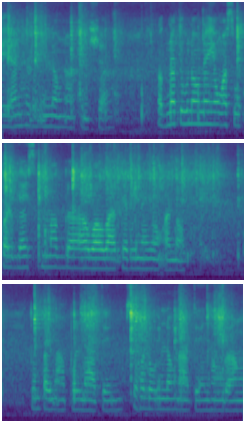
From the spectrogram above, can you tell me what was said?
Ayan, haluin lang natin siya. Pag natunaw na yung asukal, guys, mag-wawatery uh, na yung ano, itong pineapple natin. So, haluin lang natin hanggang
